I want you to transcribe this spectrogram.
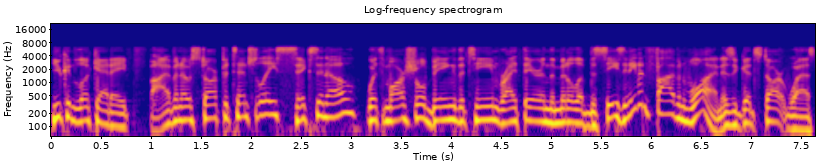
you can look at a 5 and 0 start potentially, 6 and 0 with Marshall being the team right there in the middle of the season. Even 5 and 1 is a good start, Wes.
